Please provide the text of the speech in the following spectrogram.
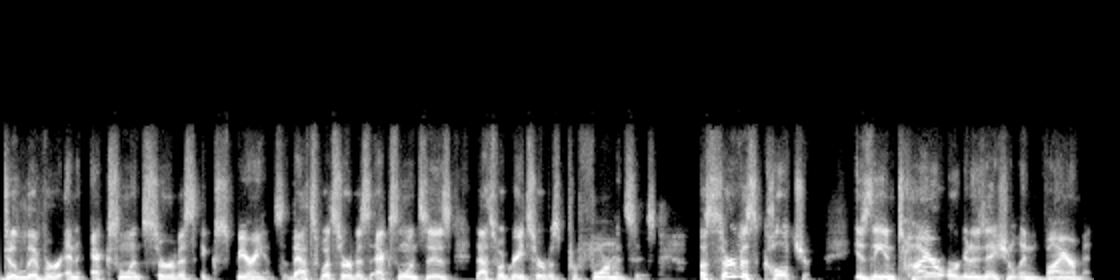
deliver an excellent service experience. That's what service excellence is. That's what great service performance is. A service culture is the entire organizational environment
